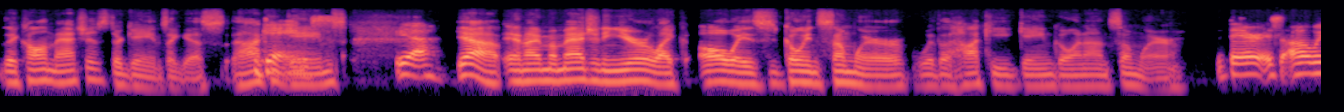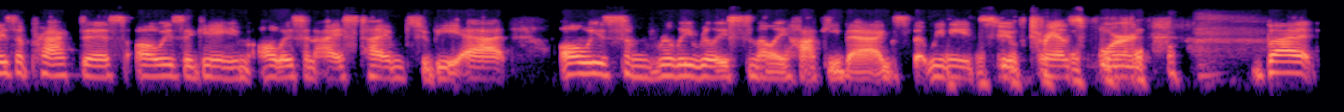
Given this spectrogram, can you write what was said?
they call them matches. They're games, I guess. Hockey games. games. Yeah, yeah. And I'm imagining you're like always going somewhere with a hockey game going on somewhere. There is always a practice, always a game, always an ice time to be at always some really, really smelly hockey bags that we need to transport. But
